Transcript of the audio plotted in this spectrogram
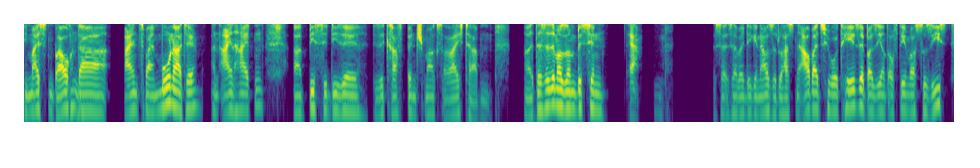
Die meisten brauchen mhm. da ein, zwei Monate an Einheiten, äh, bis sie diese, diese Kraftbenchmarks erreicht haben. Äh, das ist immer so ein bisschen, ja, das ist ja bei dir genauso. Du hast eine Arbeitshypothese basierend auf dem, was du siehst.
